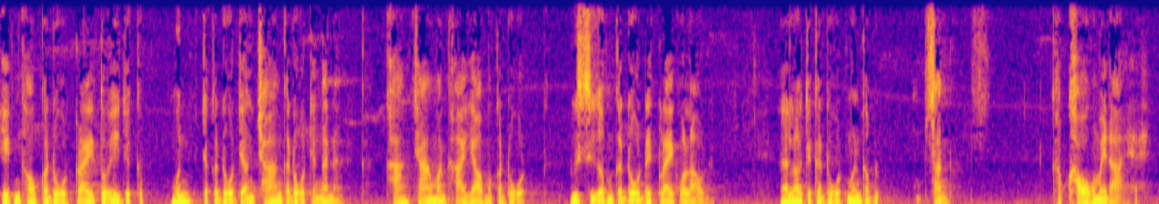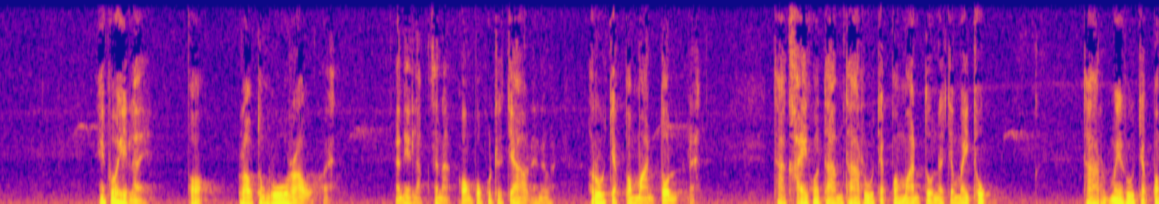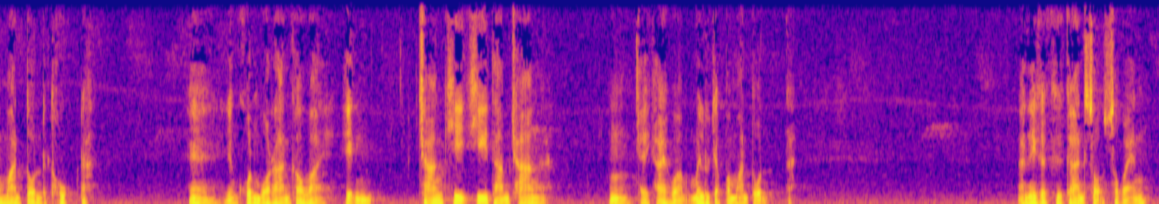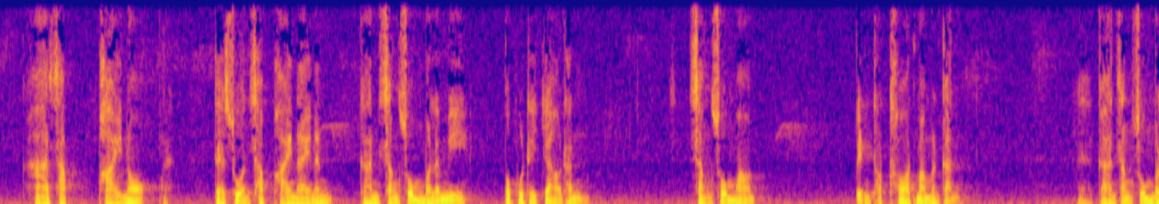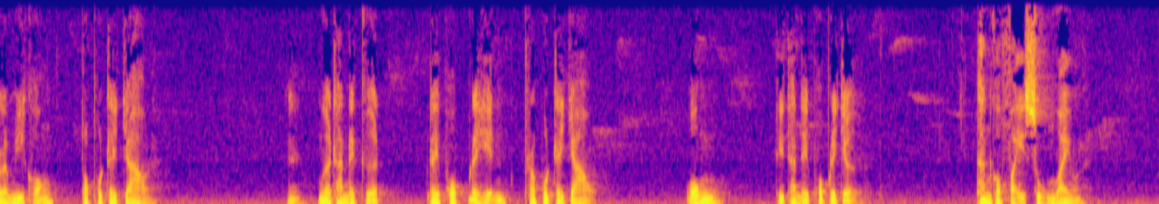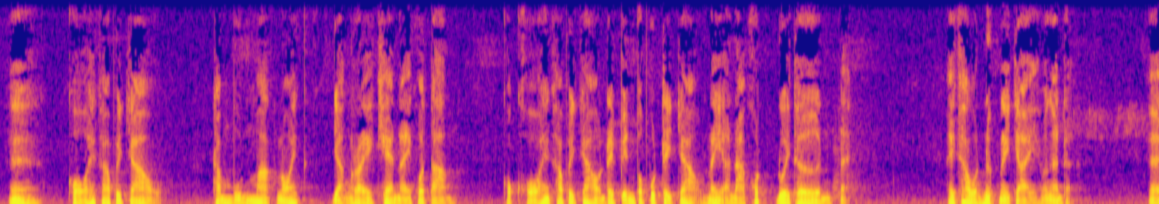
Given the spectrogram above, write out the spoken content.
เห็นเขากระโดดไกล ตัวเองจะเหมือนจะกระโดดอย่างช้างกระโดดอย่างนั้นอะ ค้างช้างมันขายาวมันกระโดด หรือเสือมันกระโดดได้ไกลกว่าเราเนี่ยเราจะกระโดดเหมือนกับสั่งขับเขาก็ไม่ได้เพราะเหตุไร เพราะเราต้องรู้เรา อันนี้ลักษณะของพระพุทธเจ้านะนะรู้จักประมาณตนนะถ้าใครก็ตามถ้ารู้จักประมาณตนจะไม่ทุกข์ถ้าไม่รู้จักประมาณตนจะทุกข์นะอย่างคนโบราณเขาว่าเห็นช้างขี่ขี่ตามช้างอะอืมคล้ายๆว่าไม่รู้จักประมาณตนนะอันนี้ก็คือการสะแสวงหาทรัพย์ภายนอกนะแต่ส่วนทรัพย์ภายในนั้น การสั่งสมบารมี พระพุทธเจ้าท่าน สั่งสมมาเป็นทอดๆมาเหมือนกัน การสั่งสมบารมีของพระพุทธเจ้า เมื่อท่านได้เกิดได้พบได้เห็นพระพุทธเจ้า องค์ที่ท่านได้พบได้เจอ ท่านก็ใฝ่สูงไว้ขอให้ข้าพเจ้าทำบุญมากน้อย อย่างไรแค่ไหนก็ตาม ก็ขอให้ข้าพเจ้าได้เป็นพระพุทธเจ้าในอนาคตด้วยเทินนะให้ข้านึกในใจเหมือนกัน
